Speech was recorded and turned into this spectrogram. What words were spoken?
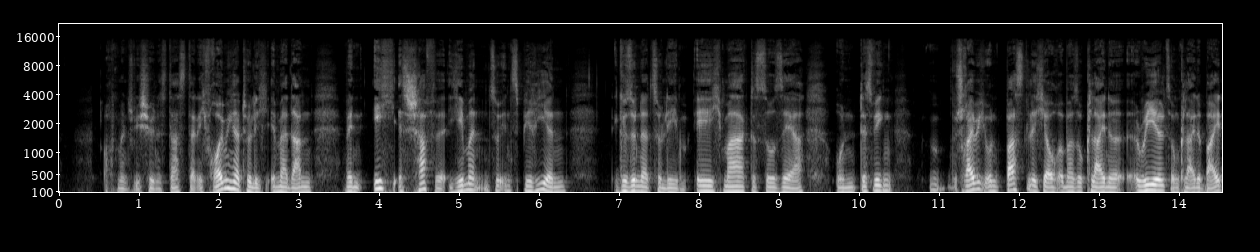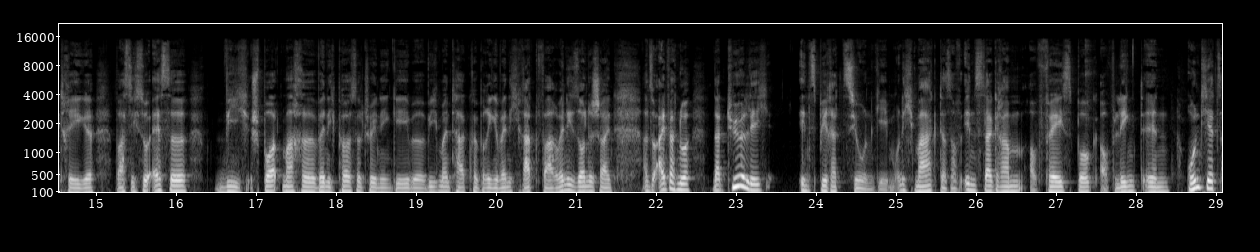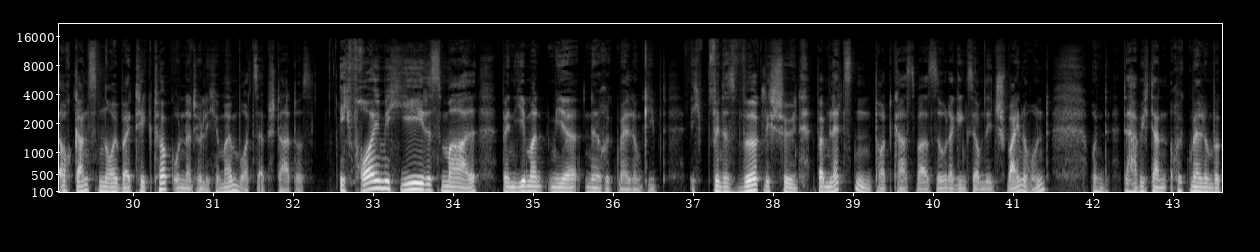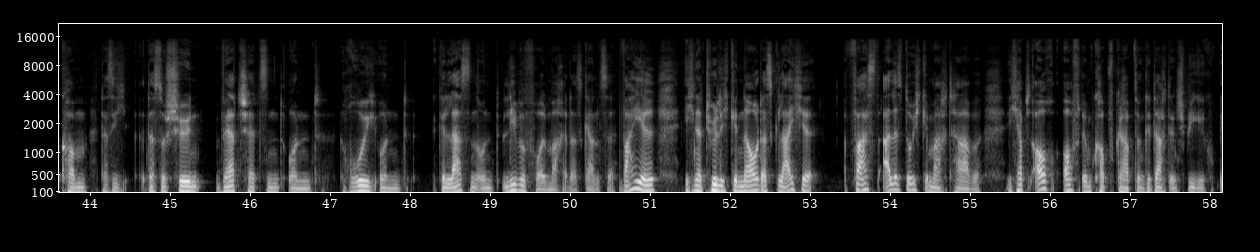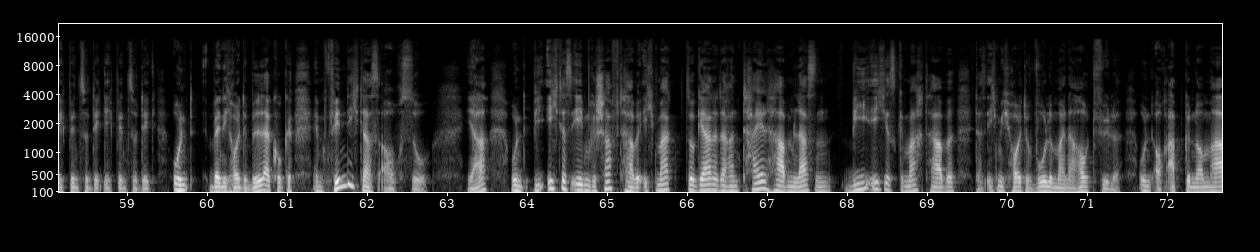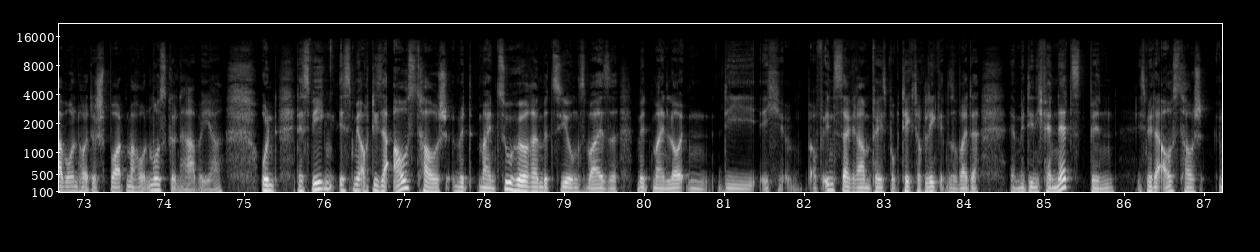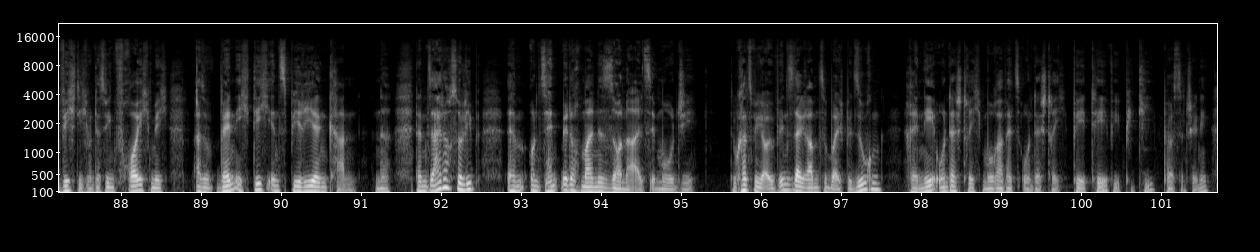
Ach Mensch, wie schön ist das denn? Ich freue mich natürlich immer dann, wenn ich es schaffe, jemanden zu inspirieren, gesünder zu leben. Ich mag das so sehr. Und deswegen schreibe ich und bastle ich ja auch immer so kleine Reels und kleine Beiträge, was ich so esse, wie ich Sport mache, wenn ich Personal Training gebe, wie ich meinen Tag verbringe, wenn ich Rad fahre, wenn die Sonne scheint. Also einfach nur natürlich Inspiration geben. Und ich mag das auf Instagram, auf Facebook, auf LinkedIn und jetzt auch ganz neu bei TikTok und natürlich in meinem WhatsApp-Status. Ich freue mich jedes Mal, wenn jemand mir eine Rückmeldung gibt. Ich finde es wirklich schön. Beim letzten Podcast war es so, da ging es ja um den Schweinehund und da habe ich dann Rückmeldung bekommen, dass ich das so schön wertschätzend und ruhig und gelassen und liebevoll mache das Ganze, weil ich natürlich genau das gleiche fast alles durchgemacht habe. Ich habe es auch oft im Kopf gehabt und gedacht, in Spiegel ich bin zu dick, ich bin zu dick. Und wenn ich heute Bilder gucke, empfinde ich das auch so. Ja, und wie ich das eben geschafft habe, ich mag so gerne daran teilhaben lassen, wie ich es gemacht habe, dass ich mich heute wohl in meiner Haut fühle und auch abgenommen habe und heute Sport mache und Muskeln habe, ja. Und deswegen ist mir auch dieser Austausch mit meinen Zuhörern beziehungsweise mit meinen Leuten, die ich auf Instagram, Facebook, TikTok, LinkedIn und so weiter, äh, mit denen ich vernetzt bin, ist mir der Austausch wichtig und deswegen freue ich mich, also wenn ich dich inspirieren kann, ne, dann sei doch so lieb ähm, und send mir doch mal eine Sonne als Emoji. Du kannst mich auf Instagram zum Beispiel suchen, René-Morawetz-PT wie PT, Person Training.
